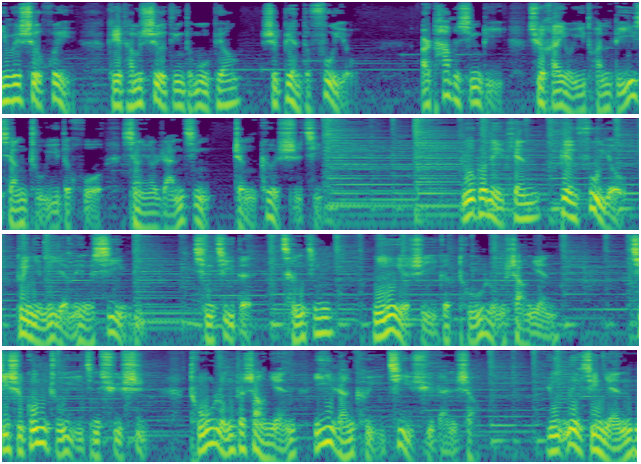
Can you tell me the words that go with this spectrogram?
因为社会给他们设定的目标是变得富有，而他们心里却还有一团理想主义的火，想要燃尽。整个世界。如果哪天变富有对你们也没有吸引力，请记得，曾经你也是一个屠龙少年。即使公主已经去世，屠龙的少年依然可以继续燃烧，用那些年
